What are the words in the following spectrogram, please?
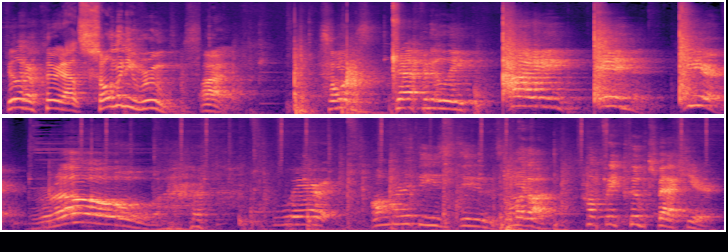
I feel like I've cleared out so many rooms. All right, someone's definitely hiding in here. Bro, where are these dudes? Oh my God, Humphrey pooped back here.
